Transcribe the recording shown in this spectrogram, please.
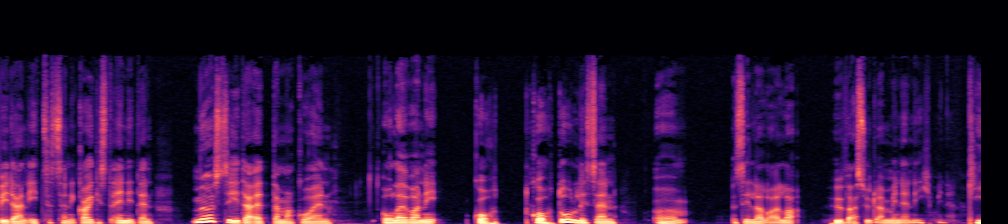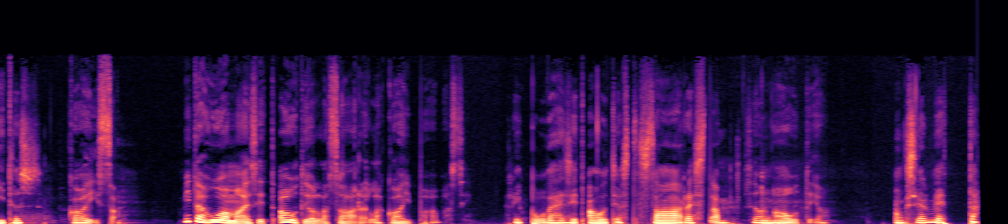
pidän itsessäni kaikista eniten. Myös siitä, että mä koen olevani kohtuullisen ö, sillä lailla hyvä sydäminen ihminen. Kiitos. Kaisa, mitä huomaisit autiolla saarella kaipaavasi? Riippuu vähän siitä autiosta saaresta. Se on mm. autio. Onko siellä vettä?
